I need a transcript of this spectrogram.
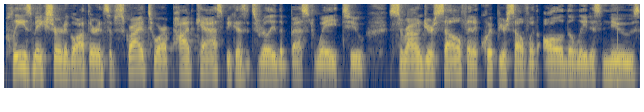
Please make sure to go out there and subscribe to our podcast because it's really the best way to surround yourself and equip yourself with all of the latest news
